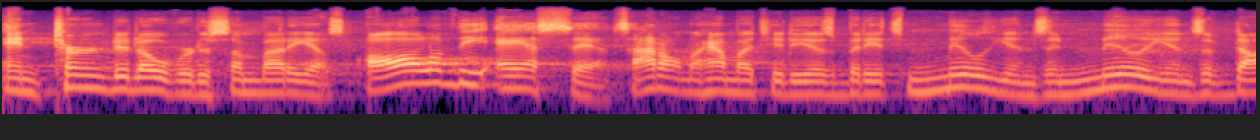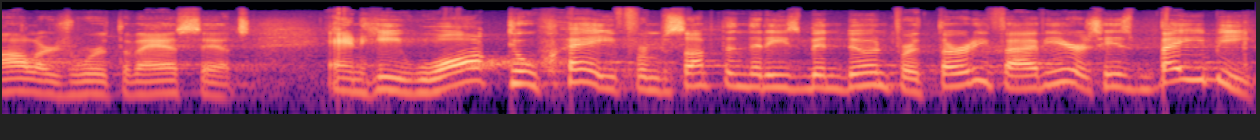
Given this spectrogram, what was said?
and turned it over to somebody else. All of the assets, I don't know how much it is, but it's millions and millions of dollars worth of assets. And he walked away from something that he's been doing for 35 years, his baby.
